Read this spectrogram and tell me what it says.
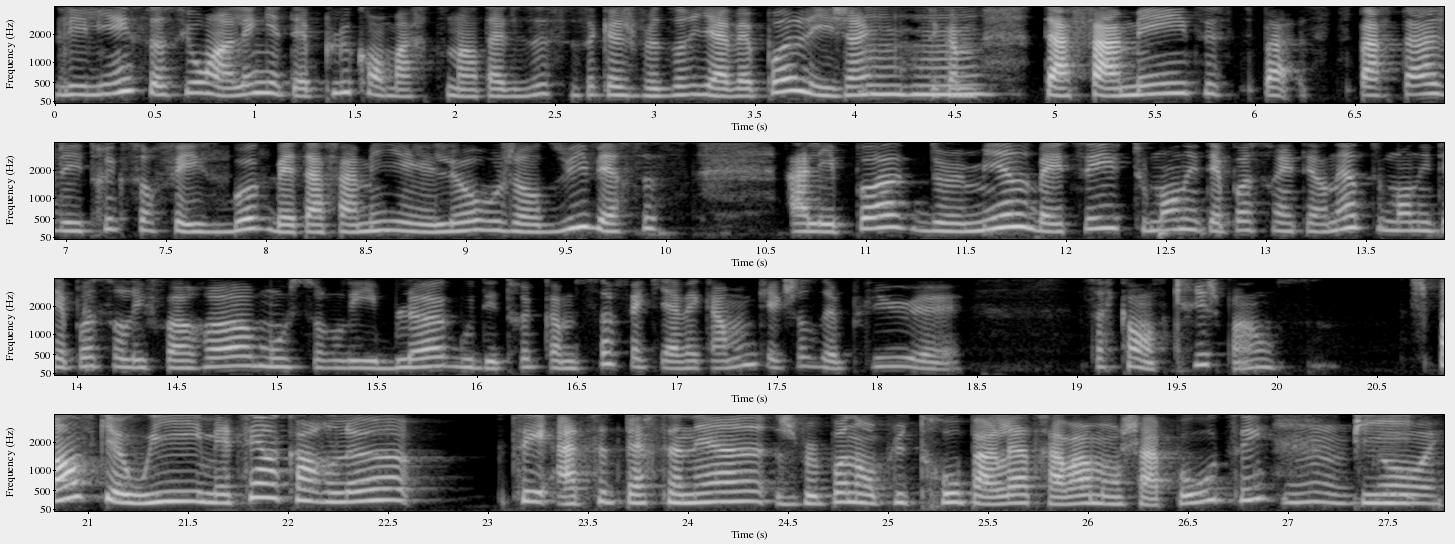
les liens sociaux en ligne étaient plus compartimentalisés, c'est ça que je veux dire. Il y avait pas les gens, comme Mhm. ta famille, si tu, si tu partages des trucs sur Facebook, ben ta famille est là aujourd'hui versus à l'époque 2000, ben tu sais, tout le monde n'était pas sur internet, tout le monde n'était pas sur les forums ou sur les blogs ou des trucs comme ça, fait qu'il y avait quand même quelque chose de plus euh, circonscrit, je pense. Je pense que oui, mais tu sais, encore là, tu sais, à titre personnel, je veux pas non plus trop parler à travers mon chapeau, tu sais. Puis, Ouais, ouais.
